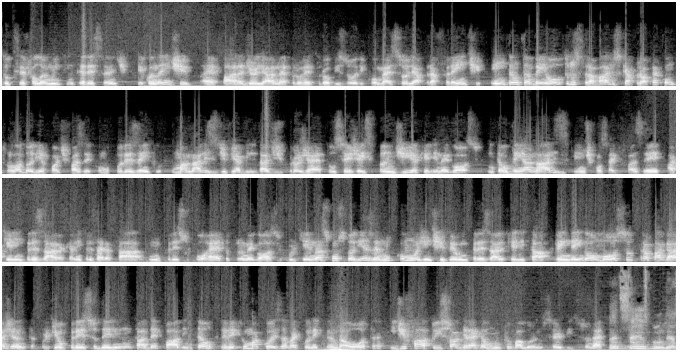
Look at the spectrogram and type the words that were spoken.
O que você falou é muito interessante, porque quando a gente é, para de olhar né, para o retrovisor e começa a olhar para frente, entram também outros trabalhos que a própria controladoria pode fazer, como, por exemplo, uma análise de viabilidade de projeto, ou seja, expandir aquele negócio. Então, tem análises que a gente consegue fazer, aquele empresário, aquela empresária está com o preço correto para o negócio, porque nas consultorias é muito comum a gente ver o empresário que ele está vendendo almoço para pagar a janta, porque o preço dele não está adequado. Então, você vê que uma coisa vai conectando a outra e, de fato, isso agrega muito valor no serviço, né? Antes de você responder a é...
